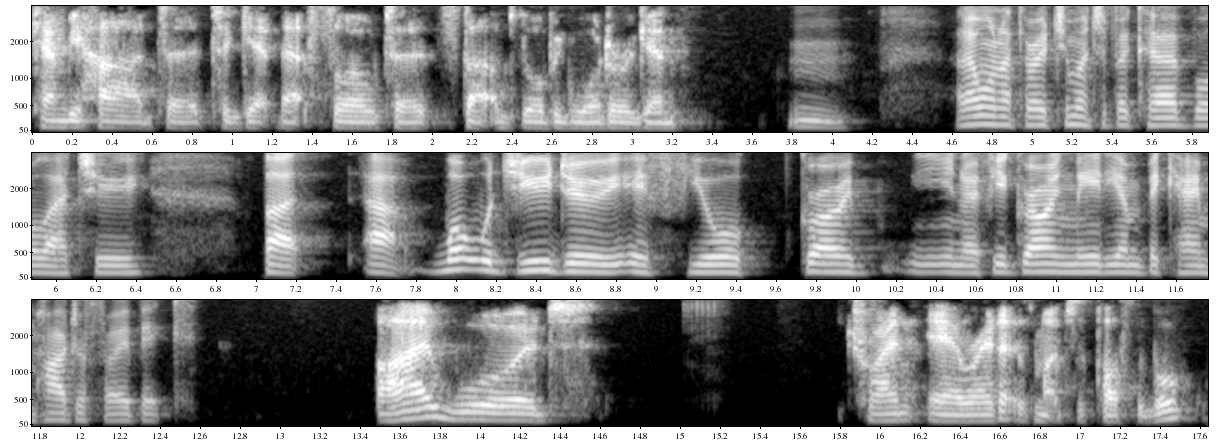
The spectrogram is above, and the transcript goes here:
can be hard to to get that soil to start absorbing water again. Mm. i don't want to throw too much of a curveball at you but uh, what would you do if your growing you know if your growing medium became hydrophobic i would try and aerate it as much as possible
